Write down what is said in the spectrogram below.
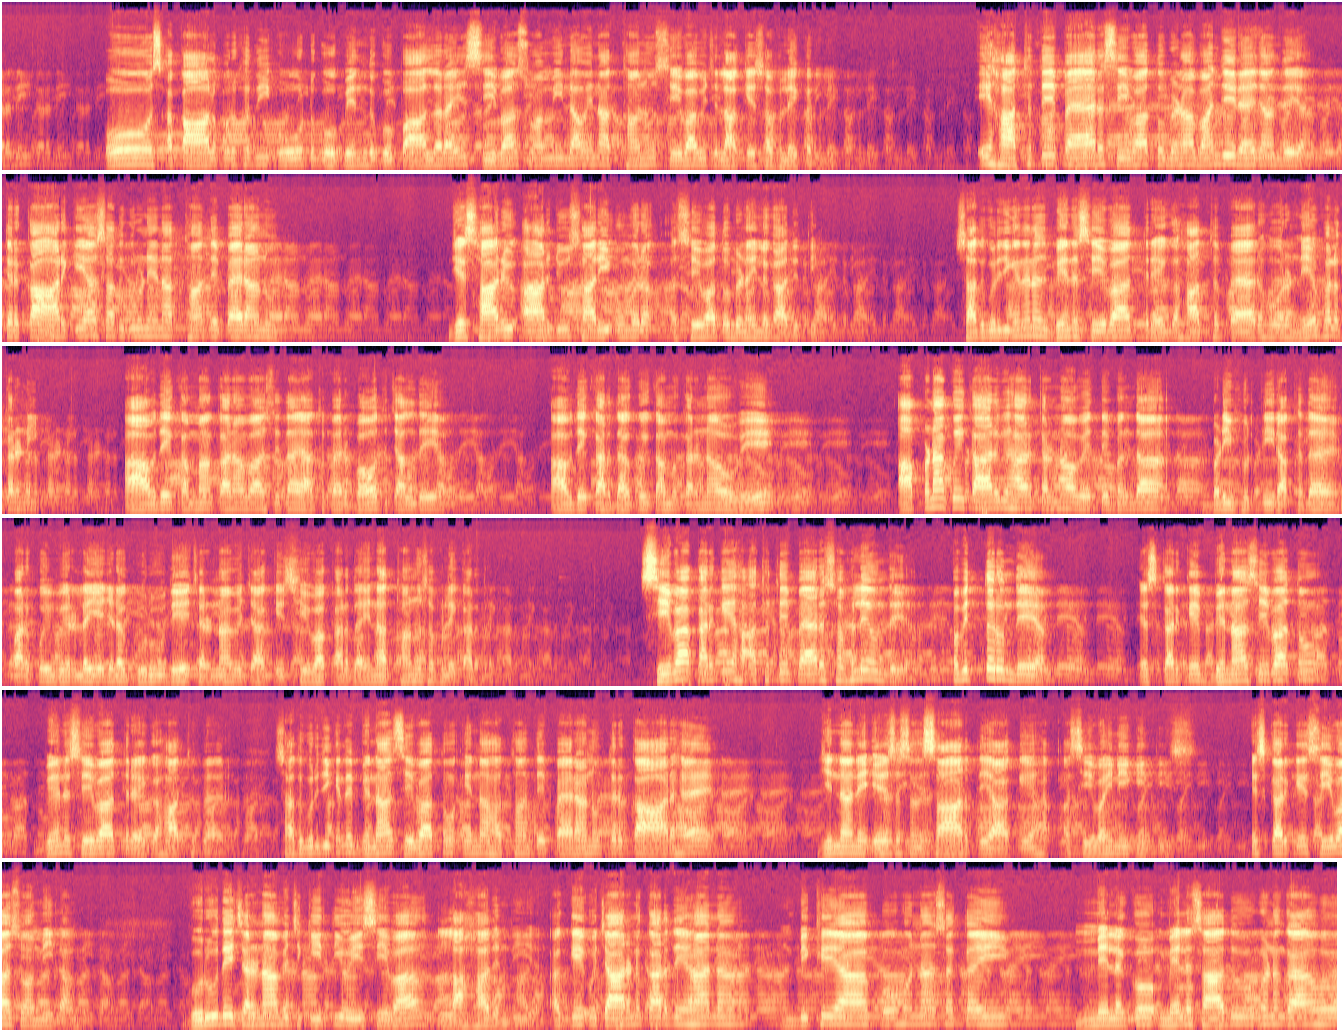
ਉਸ ਅਕਾਲ ਪੁਰਖ ਦੀ ਓਟ ਗੋਬਿੰਦ ਗੋਪਾਲ ਰਾਏ ਸੇਵਾ ਸੁਆਮੀ ਲਾਓ, ਇਹਨਾਂ ਹੱਥਾਂ ਨੂੰ ਸੇਵਾ ਵਿੱਚ ਲਾ ਕੇ ਸਫਲੇ ਕਰੀਏ। ਇਹ ਹੱਥ ਤੇ ਪੈਰ ਸੇਵਾ ਤੋਂ ਬਿਨਾ ਵਾਂਝੇ ਰਹਿ ਜਾਂਦੇ ਆ। ਤਿਰਕਾਰ ਕਿਹਾ ਸਤਿਗੁਰੂ ਨੇ ਇਹਨਾਂ ਹੱਥਾਂ ਤੇ ਪੈਰਾਂ ਨੂੰ। ਜੇ ਸਾਰੀ ਆਰਜੂ, ਸਾਰੀ ਉਮਰ ਸੇਵਾ ਤੋਂ ਬਿਨਾ ਹੀ ਲੰਘਾ ਦਿੱਤੀ। ਸਤਿਗੁਰੂ ਜੀ ਕਹਿੰਦੇ ਨਾ, ਬਿਨ ਸੇਵਾ, ਤ੍ਰਿਗ, ਹੱਥ, ਪੈਰ ਹੋਰ ਨੇਫਲ ਕਰਨੀ। ਆਪਦੇ ਕੰਮਾਂ ਕਾਰਾਂ ਵਾਸਤੇ ਤਾਂ ਹੱਥ ਪੈਰ ਬਹੁਤ ਚੱਲਦੇ ਆ। ਆਪਦੇ ਘਰ ਦਾ ਕੋਈ ਕੰਮ ਕਰਨਾ ਹੋਵੇ, ਆਪਣਾ ਕੋਈ ਕਾਰ ਵਿਹਾਰ ਕਰਨਾ ਹੋਵੇ ਤੇ ਬੰਦਾ ਬੜੀ ਫੁਰਤੀ ਰੱਖਦਾ ਹੈ, ਪਰ ਕੋਈ ਵਿਰਲਾ ਹੀ ਹੈ ਜਿਹੜਾ ਗੁਰੂ ਦੇ ਚਰਨਾਂ ਵਿੱਚ ਆ ਕੇ ਸੇਵਾ ਕਰਦਾ ਇਹਨਾਂ ਹੱਥਾਂ ਨੂੰ ਸਫਲੇ ਕਰਦਾ ਸੇਵਾ ਕਰਕੇ ਹੱਥ ਤੇ ਪੈਰ ਸਫਲੇ ਹੁੰਦੇ ਆ, ਪਵਿੱਤਰ ਹੁੰਦੇ ਆ। ਇਸ ਕਰਕੇ ਬਿਨਾ ਸੇਵਾ ਤੋਂ ਬਿਨ ਸੇਵਾ ਤ੍ਰਿਗ ਹੱਥ ਪੈਰ। ਸਤਿਗੁਰੂ ਜੀ ਕਹਿੰਦੇ, ਬਿਨਾ ਸੇਵਾ ਤੋਂ ਇਹਨਾਂ ਹੱਥਾਂ ਤੇ ਪੈਰਾਂ ਨੂੰ ਧਰਕਾਰ ਹੈ। ਜਿਨ੍ਹਾਂ ਨੇ ਇਸ ਸੰਸਾਰ ਤੇ ਆ ਕੇ ਸੇਵਾ ਹੀ ਨਹੀਂ ਕੀਤੀ ਇਸ ਕਰਕੇ ਸੇਵਾ ਸੁਆਮੀ ਲਾਹੋ। ਗੁਰੂ ਦੇ ਚਰਨਾਂ ਵਿੱਚ ਕੀਤੀ ਹੋਈ ਸੇਵਾ ਲਾਹਾ ਦਿੰਦੀ ਹੈ। ਅੱਗੇ ਉਚਾਰਨ ਕਰਦੇ ਹਨ, ਵਿਖਿਆ ਪੋਹ ਨਾ ਸਕਈ ਮਿਲ ਗੋ ਮਿਲ ਸਾਧੂ ਗੁਣ ਗਾਹੋ।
